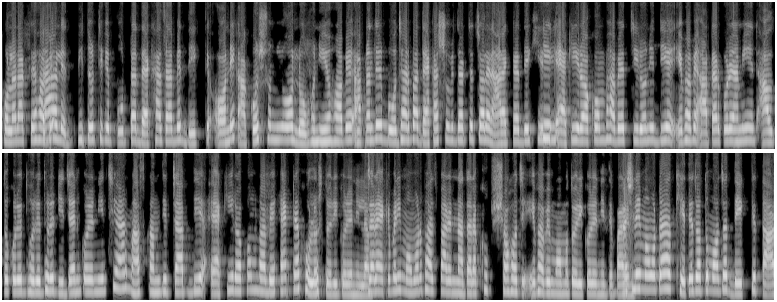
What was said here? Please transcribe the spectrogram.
খোলা রাখতে হবে। তাহলে ভিতর থেকে পুরটা দেখা যাবে দেখতে অনেক আকর্ষণীয় ও লোভনীয় হবে। আপনাদের বোঝার বা দেখার সুবিধার্থে চলেন আর একটা দেখিয়ে ঠিক একই রকম ভাবে চিরুনি দিয়ে এভাবে আটার পরে আমি আলতো করে ধরে ধরে ডিজাইন করে নিচ্ছি আর মাঝখান দিয়ে চাপ দিয়ে একই রকম ভাবে একটা খোলস তৈরি করে নিলাম। যারা একেবারেই মোমোর ভাজ পারেন না, তারা খুব সহজ এভাবে মোমো তৈরি করে নিতে পারে আসলে মোমোটা খেতে যত মজা, দেখতে তার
